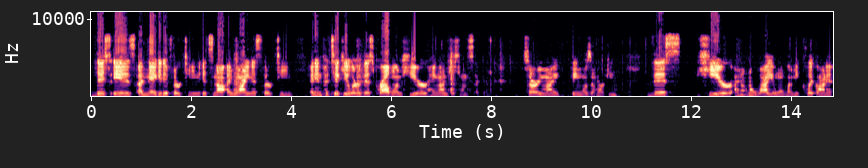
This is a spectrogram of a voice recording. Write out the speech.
this is a negative 13. It's not a minus 13. And in particular, this problem here, hang on just one second. Sorry, my thing wasn't working. This here, I don't know why it won't let me click on it.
